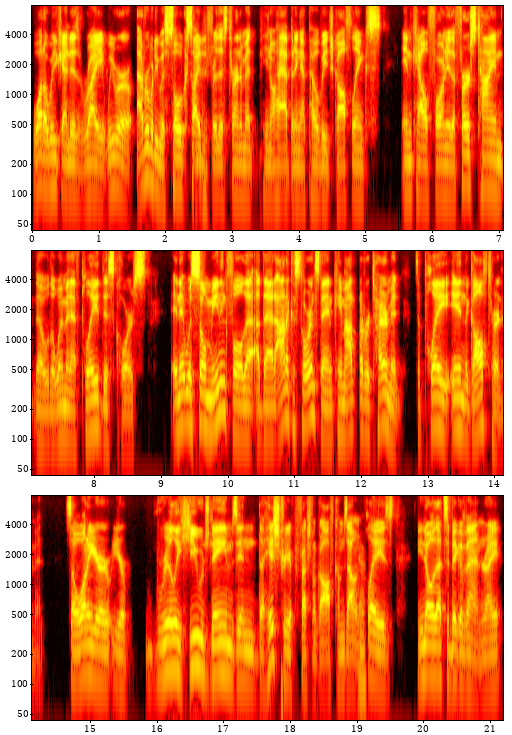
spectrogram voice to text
what a weekend is right. We were everybody was so excited for this tournament, you know, happening at Pebble Beach Golf Links in California. The first time the, the women have played this course. And it was so meaningful that that Annika Sorenstam came out of retirement to play in the golf tournament. So one of your your really huge names in the history of professional golf comes out and yeah. plays. You know that's a big event, right?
